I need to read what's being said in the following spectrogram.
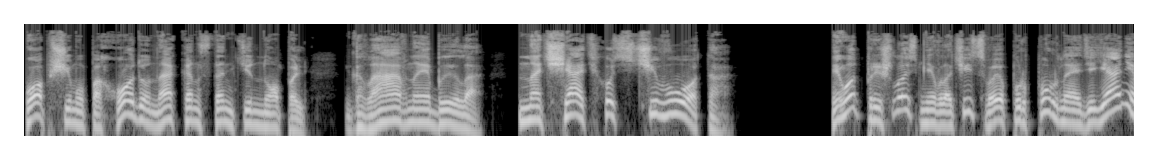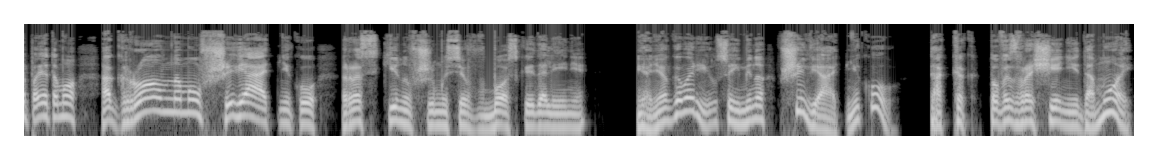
к общему походу на Константинополь. Главное было начать хоть с чего-то. И вот пришлось мне влачить свое пурпурное одеяние по этому огромному вшивятнику, раскинувшемуся в Боской долине. Я не оговорился именно вшивятнику, так как по возвращении домой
